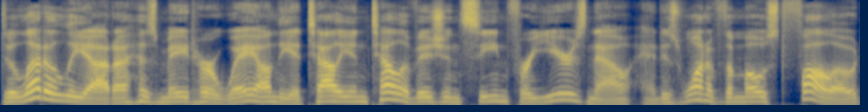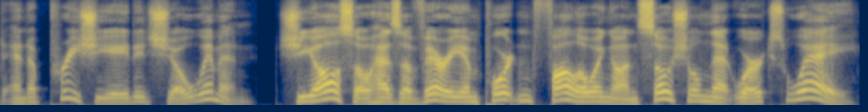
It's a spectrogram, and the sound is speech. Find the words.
Diletta Leotta has made her way on the Italian television scene for years now and is one of the most followed and appreciated show women. She also has a very important following on social networks way.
